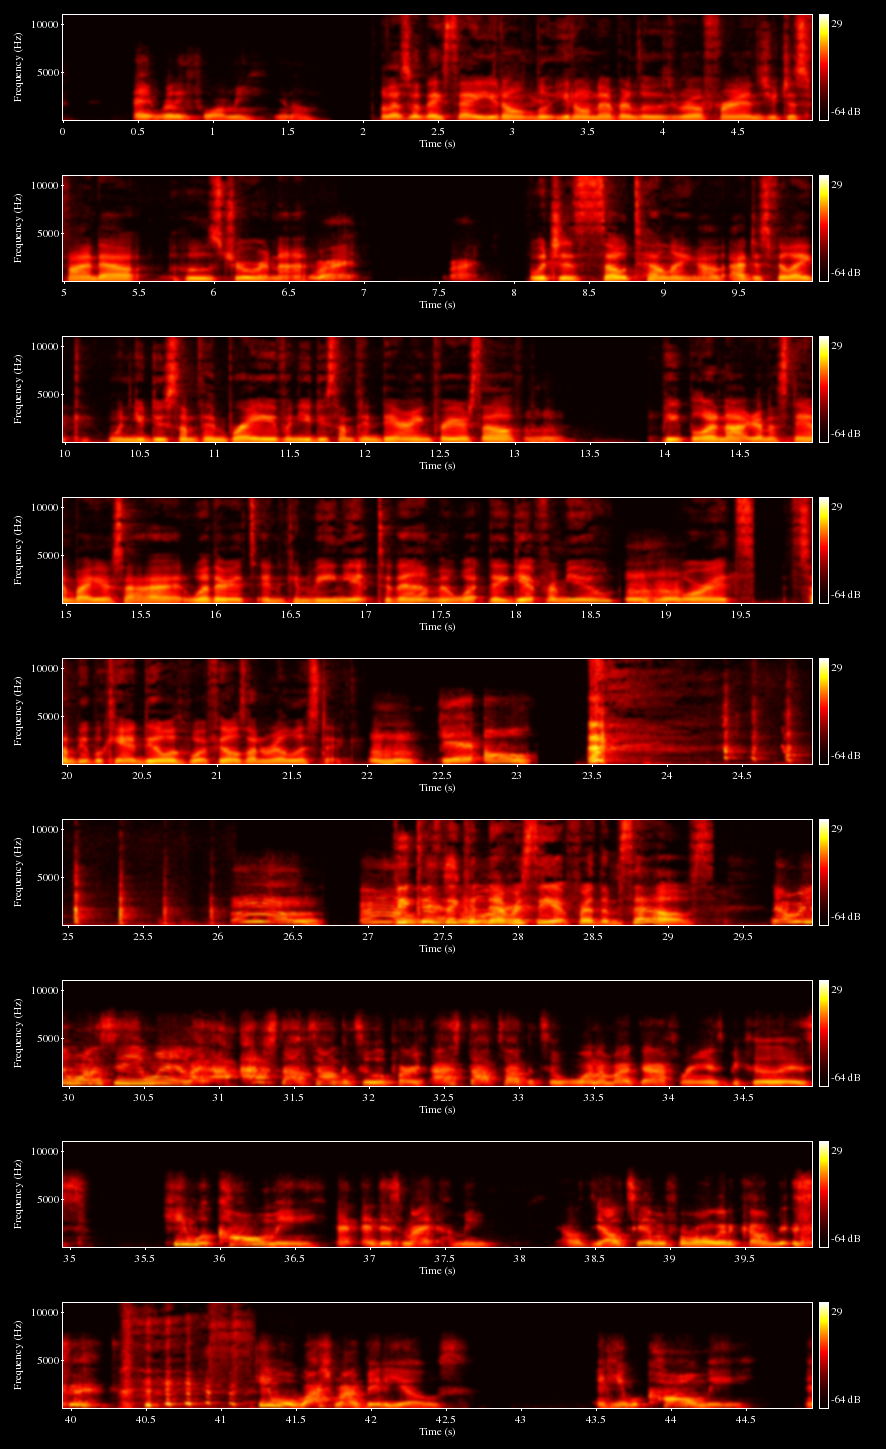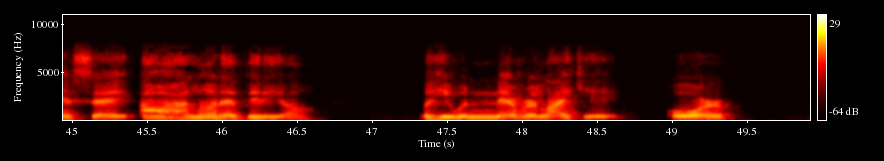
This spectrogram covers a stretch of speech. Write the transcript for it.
ain't really for me, you know. Well, that's what they say. You don't lo- you don't ever lose real friends. You just find out who's true or not, Right. Right. which is so telling. I, I just feel like when you do something brave, when you do something daring for yourself, Mhm. People are not going to stand by your side, whether it's inconvenient to them and what they get from you, Mhm. or it's some people can't deal with what feels unrealistic. Mhm. Yeah. Oh. Mm, mm, Because they could one. never see it for themselves. don't really want to see you win. Like I, I've stopped talking to a person. I stopped talking to one of my guy friends because he would call me, and, and this might, I mean, y'all, y'all tell me if I'm wrong in the comments. he would watch my videos, and he would call me and say, "Oh, I love that video," but he would never like it or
